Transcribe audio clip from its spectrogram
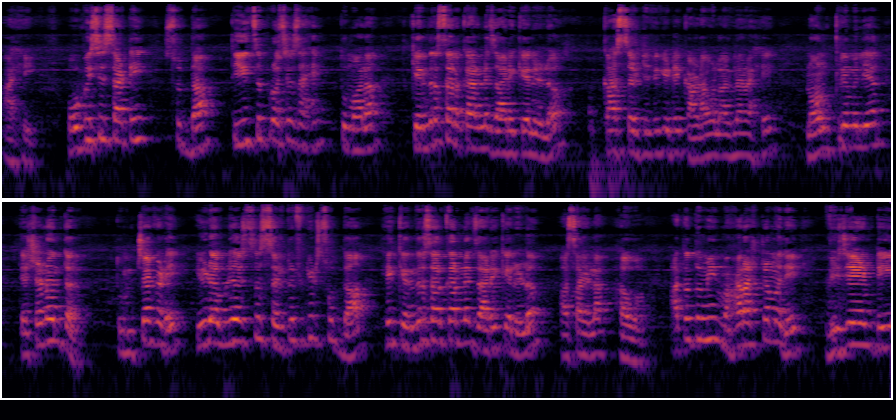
आहे. ओबीसी साठी सुद्धा तीच प्रोसेस आहे. तुम्हाला केंद्र सरकारने जारी केलेलं कास्ट सर्टिफिकेट हे काढावं लागणार आहे. नॉन क्रिमिलियर त्याच्यानंतर तुमच्याकडे ईडब्ल्यू एसचं सर्टिफिकेट सुद्धा हे केंद्र सरकारने जारी केलेलं असायला हवं. आता तुम्ही महाराष्ट्रामध्ये व्हीजेएनटी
